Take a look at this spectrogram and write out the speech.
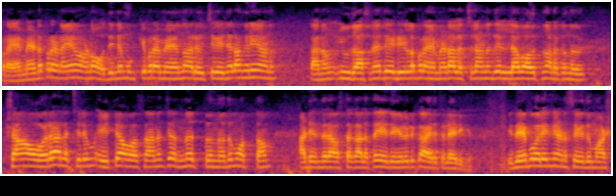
പ്രേമയുടെ പ്രണയമാണോ? ഇതിന്റെ മുഖ്യ പ്രമേയം എന്ന് ആലോചിച്ച് കഴിഞ്ഞാൽ അങ്ങനെയാണ്. കാരണം യുദാസിനെ തേടിയുള്ള പ്രേമയുടെ അലച്ചിലാണ് ഇത് എല്ലാ ഭാഗത്തും നടക്കുന്നത്. പക്ഷെ ആ ഓരോ അലച്ചിലും ഏറ്റവും അവസാനം ചെന്നെത്തുന്നത് മൊത്തം അടിയന്തരാവസ്ഥ കാലത്തെ ഏതെങ്കിലും ഒരു കാര്യത്തിലായിരിക്കും. ഇതേപോലെ തന്നെയാണ് സേതു മാഷ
